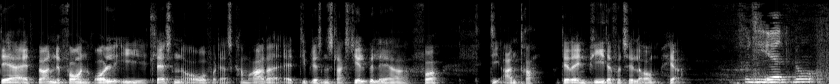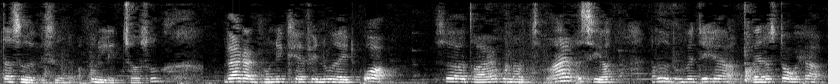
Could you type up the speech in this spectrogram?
Det er, at børnene får en rolle i klassen og over for deres kammerater, at de bliver sådan en slags hjælpelærere for de andre. Det er der en pige, der fortæller om her. Fordi at nu, der sidder vi siden af mig, hun er lidt tosset. Hver gang hun ikke kan finde ud af et ord, så drejer hun om til mig og siger, Ved du, hvad det her, hvad der står her?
